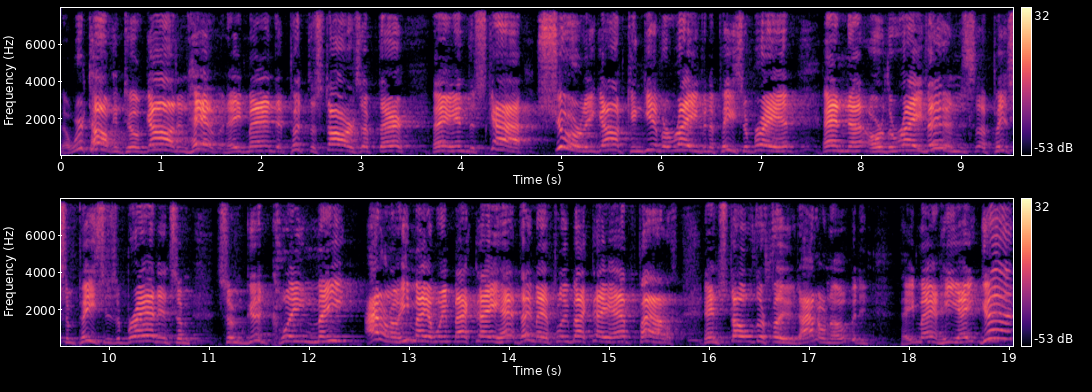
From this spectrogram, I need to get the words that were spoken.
Now, we're talking to a God in heaven, amen, that put the stars up there in the sky. Surely God can give a raven a piece of bread, and uh, or the ravens piece, some pieces of bread and some, some good clean meat. I don't know. He may have went back to Ahab. They may have flew back to Ahab's palace and stole their food. I don't know. But, he, amen, he ate good.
